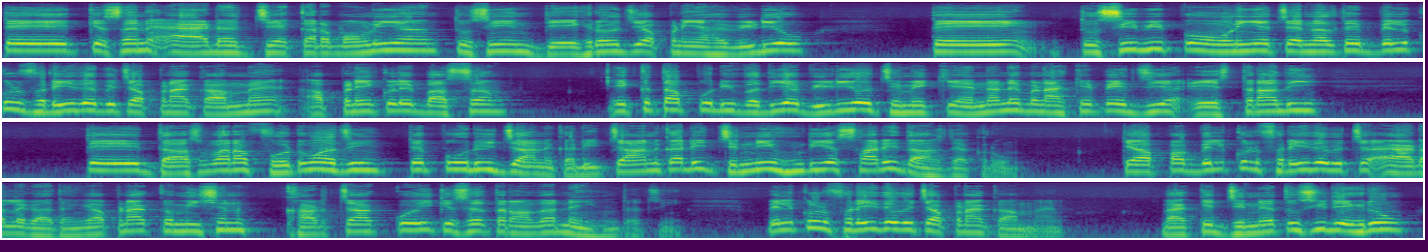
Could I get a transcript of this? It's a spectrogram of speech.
ਤੇ ਕਿਸੇ ਨੇ ਐਡ ਜੇ ਕਰਵਾਉਣੀ ਆ, ਤੁਸੀਂ ਦੇਖ ਰਹੇ ਹੋ ਜੀ ਆਪਣੀ ਇਹ ਵੀਡੀਓ ਤੇ ਤੁਸੀਂ ਵੀ ਪਾਉਣੀ ਹੈ ਚੈਨਲ ਤੇ, ਬਿਲਕੁਲ ਫ੍ਰੀ ਦੇ ਵਿੱਚ ਆਪਣਾ ਕੰਮ ਹੈ। ਆਪਣੇ ਕੋਲੇ ਬਸ ਇੱਕ ਤਾਂ ਪੂਰੀ ਵਧੀਆ ਵੀਡੀਓ ਜਿਵੇਂ ਕਿ ਇਹਨਾਂ ਨੇ ਬਣਾ ਕੇ ਭੇਜੀ ਆ, ਇਸ ਤਰ੍ਹਾਂ ਦੀ। ਤੇ 10-12 ਫੋਟੋਆਂ ਜੀ, ਤੇ ਪੂਰੀ ਜਾਣਕਾਰੀ। ਜਾਣਕਾਰੀ ਜਿੰਨੀ ਹੁੰਦੀ ਹੈ ਸਾਰੀ ਦੱਸ ਦਿਆ ਕਰੂੰ। ਤੇ ਆਪਾਂ ਬਿਲਕੁਲ ਫ੍ਰੀ ਦੇ ਵਿੱਚ ਐਡ ਲਗਾ ਦਾਂਗੇ ਆਪਣਾ ਕਮਿਸ਼ਨ ਖਰਚਾ ਕੋਈ ਕਿਸੇ ਤਰ੍ਹਾਂ ਦਾ ਨਹੀਂ ਹੁੰਦਾ ਜੀ। ਬਿਲਕੁਲ ਫ੍ਰੀ ਦੇ ਵਿੱਚ ਆਪਣਾ ਕੰਮ ਹੈ। ਬਾਕੀ ਜਿੰਨੇ ਤੁਸੀਂ ਦੇਖ ਰਹੇ ਹੋ,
